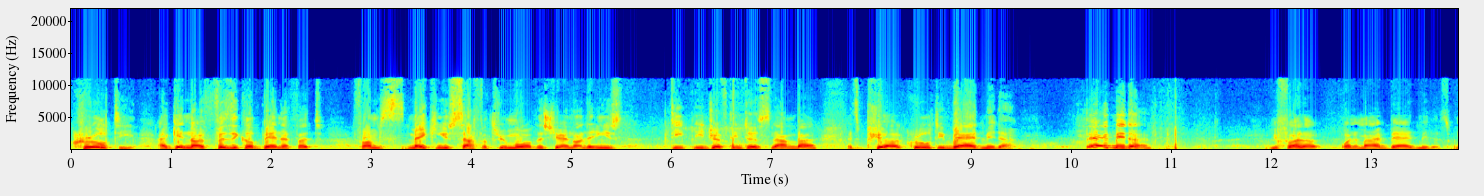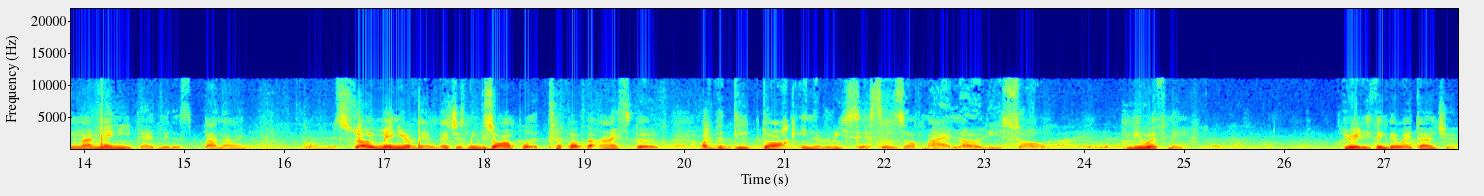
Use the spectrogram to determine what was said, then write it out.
cruelty. I get no physical benefit from s- making you suffer through more of this year and not letting you s- deeply drift into slumber. It's pure cruelty, bad midah. Bad midah. You follow one of my bad midas, one of my many bad midas, Banai. So many of them. That's just an example, a tip of the iceberg of the deep, dark inner recesses of my lowly soul. You with me? You really think that way, don't you?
